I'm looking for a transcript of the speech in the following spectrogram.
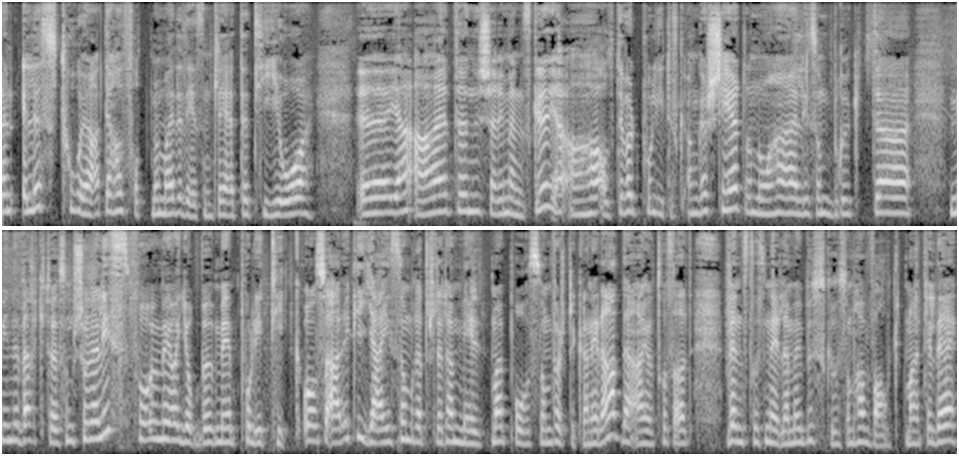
men ellers tror jeg at jeg har fått med meg det vesentlige etter ti år. Eh, jeg er et nysgjerrig menneske. Jeg har alltid vært politisk engasjert, og nå har jeg liksom brukt eh, mine verktøy som journalist for med å jobbe med politikk. Og så er det ikke jeg som rett og slett har meldt meg på som førstekandidat. Det er jo tross alt Venstres medlem i Buskerud som har valgt meg til det,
